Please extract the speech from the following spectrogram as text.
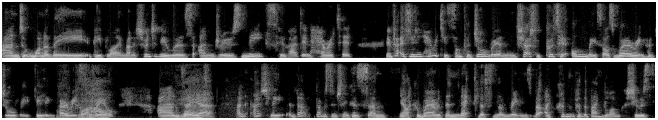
And one of the people I managed to interview was Andrew's niece, who had inherited in fact, she'd inherited some of her jewelry and she actually put it on me. So I was wearing her jewelry, feeling very wow. surreal. And yes. uh, yeah, and actually that, that was interesting because um, yeah, I could wear the necklace and the rings, but I couldn't put the bangle on because she was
